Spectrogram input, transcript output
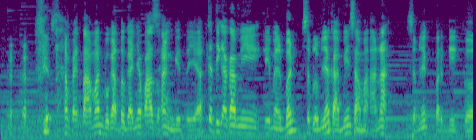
Sampai taman buka toganya pasang gitu ya. Ketika kami di Melbourne sebelumnya kami sama anak sebenarnya pergi ke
